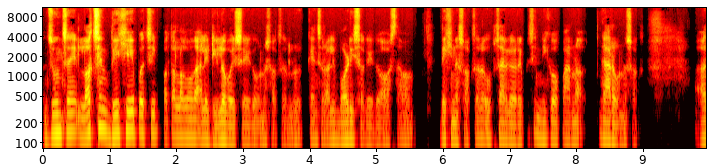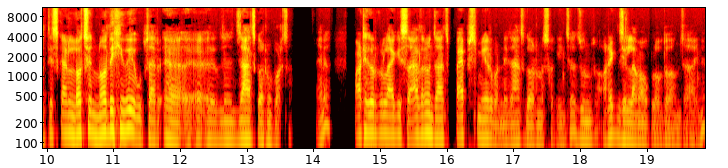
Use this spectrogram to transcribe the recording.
जुन चाहिँ लक्षण देखिएपछि पत्ता लगाउँदा अलिक ढिलो भइसकेको हुनसक्छ क्यान्सर अलिक बढिसकेको अवस्थामा देखिन सक्छ र उपचार गरेपछि निको पार्न गाह्रो हुनसक्छ। त्यस कारण लक्षण नदेखिँदै उपचार जाँच गर्नुपर्छ होइन? पाठेघरको लागि साधारण जाँच प्याप्समियर भन्ने जाँच गर्न सकिन्छ जुन हरेक जिल्लामा उपलब्ध हुन्छ होइन?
